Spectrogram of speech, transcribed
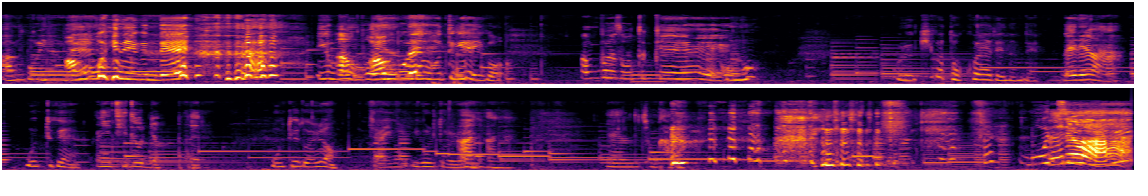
안 보이는데 안 보이네 근데 이거 뭐, 안 안, 보이는데? 보여서 어떻게 해 이거 안 보여서 어떡해 어머 우리 키가 더 커야 되는데 내려와 어떻게 해? 아니 뒤돌려 내려 어떻게 돌려? 자 이걸 이걸 돌려 아니 아니 야 여기 좀 가. 뭐지? 내려와.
